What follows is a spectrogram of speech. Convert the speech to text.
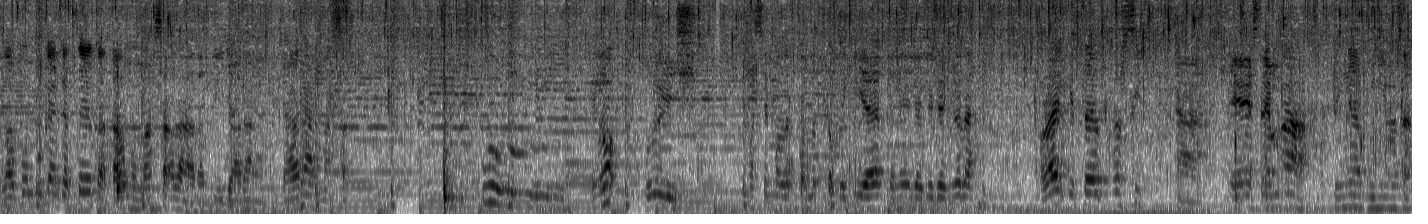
Walaupun bukan kata tak tahu memasak lah Tapi jarang. Jarang masak. Uh, Tengok. Uish. Masih meletup-letup lagi ya Kena jaga-jaga lah Alright kita proceed. Ha, ASMR Dengar bunyi masak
